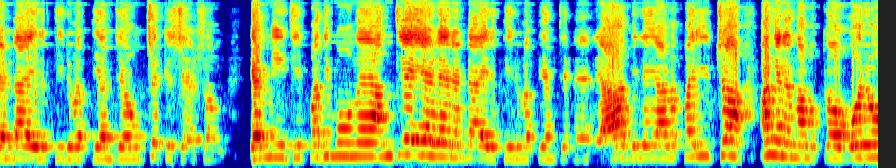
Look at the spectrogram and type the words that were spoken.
രണ്ടായിരത്തി ഇരുപത്തി അഞ്ച് ഉച്ചയ്ക്ക് ശേഷം എം ഇ ജി പതിമൂന്ന് അഞ്ച് ഏഴ് രണ്ടായിരത്തി ഇരുപത്തി അഞ്ചിന് രാവിലെയാണ് പരീക്ഷ. അങ്ങനെ നമുക്ക് ഓരോ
